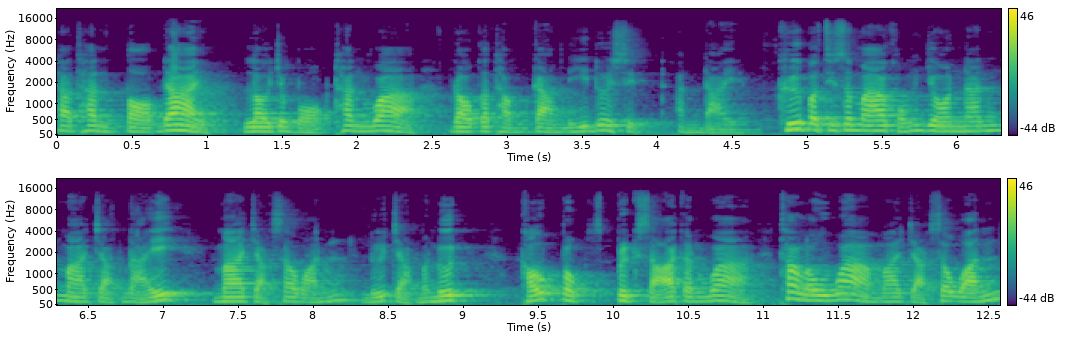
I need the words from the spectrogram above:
ถ้าท่านตอบได้ เราจะบอกท่านว่าเรากระทำการนี้ด้วยสิทธิ์อันใด คือปฏิสมาของยอนนั้นมาจากไหน มาจากสวรรค์หรือจากมนุษย์ เขาปรึกษากันว่า ถ้าเราว่ามาจากสวรรค์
